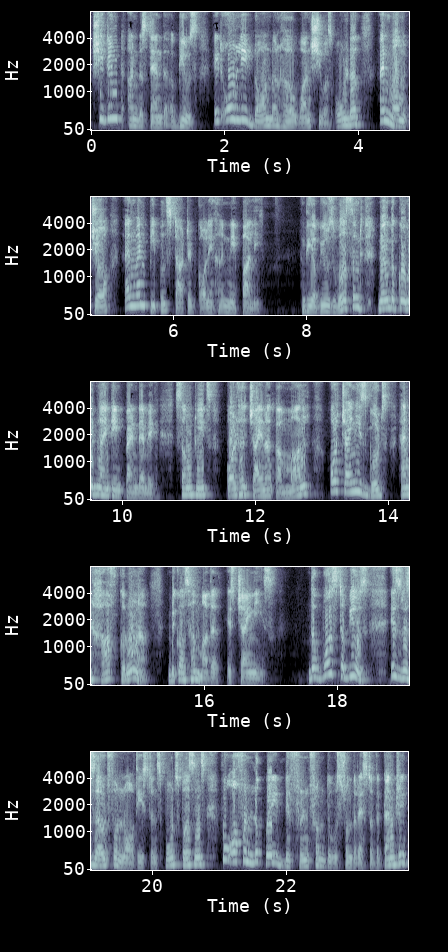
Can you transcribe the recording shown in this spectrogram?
she didn't understand the abuse. It only dawned on her once she was older and more mature, and when people started calling her Nepali. The abuse worsened during the COVID 19 pandemic. Some tweets called her China ka mal or Chinese goods and half corona because her mother is Chinese. The worst abuse is reserved for northeastern sportspersons who often look very different from those from the rest of the country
